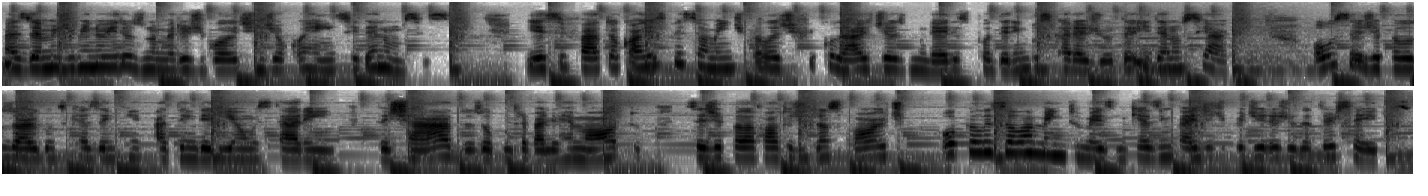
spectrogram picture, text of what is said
mas devemos diminuir os números de boletins de ocorrência e denúncias. E esse fato ocorre especialmente pela dificuldade de as mulheres poderem buscar ajuda e denunciar, ou seja, pelos órgãos que as atenderiam estarem fechados ou com trabalho remoto, seja pela falta de transporte ou pelo isolamento mesmo, que as impede de pedir ajuda a terceiros.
